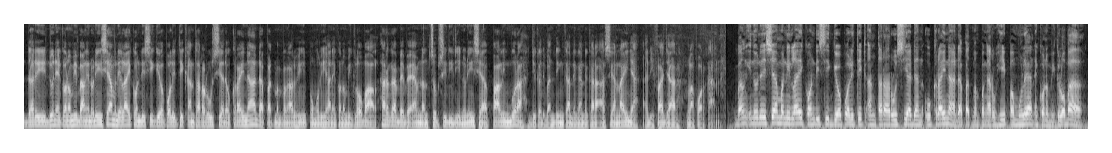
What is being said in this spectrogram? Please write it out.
Dari dunia ekonomi, Bank Indonesia menilai kondisi geopolitik antara Rusia dan Ukraina dapat mempengaruhi pemulihan ekonomi global. Harga BBM non-subsidi di Indonesia paling murah jika dibandingkan dengan negara ASEAN lainnya. Adi Fajar melaporkan. Bank Indonesia menilai kondisi geopolitik antara Rusia dan Ukraina dapat mempengaruhi pemulihan ekonomi global.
